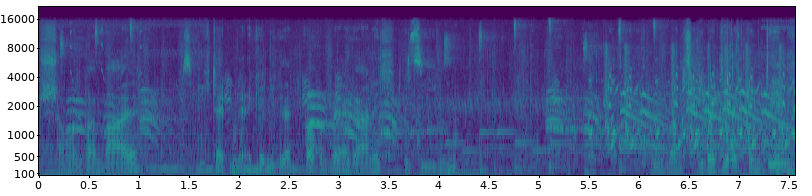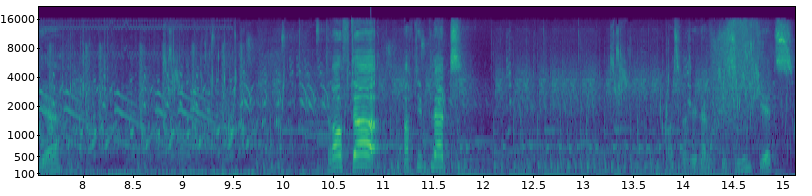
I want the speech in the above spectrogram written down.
Schauen wir mal. Das Viech da in der Ecke, wie gesagt, brauchen wir ja gar nicht besiegen. Machen wir uns lieber direkt um den hier. Drauf da! Mach den platt! Aus Versehen habe ich gesühnt jetzt.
